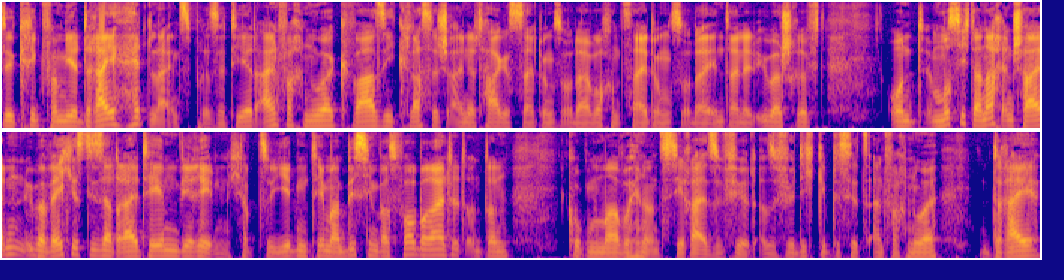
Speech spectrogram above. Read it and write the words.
Dirk kriegt von mir drei Headlines präsentiert. Einfach nur quasi klassisch eine Tageszeitungs- oder Wochenzeitungs- oder Internetüberschrift. Und muss sich danach entscheiden, über welches dieser drei Themen wir reden. Ich habe zu jedem Thema ein bisschen was vorbereitet und dann gucken wir mal, wohin uns die Reise führt. Also für dich gibt es jetzt einfach nur drei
